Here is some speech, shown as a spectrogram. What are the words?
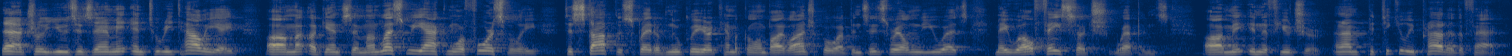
that actually uses them and to retaliate um, against them. Unless we act more forcefully, to stop the spread of nuclear, chemical, and biological weapons, Israel and the U.S. may well face such weapons um, in the future. And I'm particularly proud of the fact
